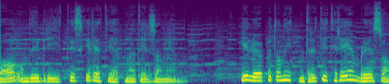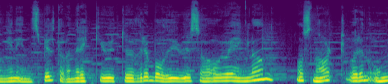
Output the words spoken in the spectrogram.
ba om de britiske rettighetene til sangen. I løpet av 1933 ble sangen innspilt av en rekke utøvere både i USA og i England, og snart var en ung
